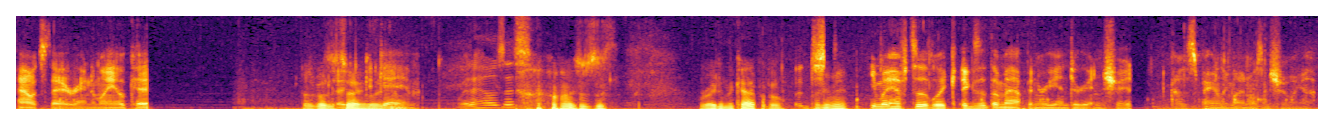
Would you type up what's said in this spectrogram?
now it's there randomly. Okay. I was about to Good, say, good like... game. where the hell is this? this is just right in the capital. What do you mean? You might have to like exit the map and re-enter it and shit, because apparently mine wasn't showing up.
